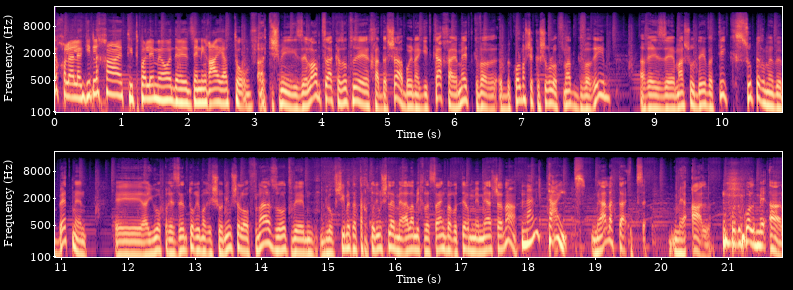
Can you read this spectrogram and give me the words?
יכולה להגיד לך, תתפלא מאוד, אה, זה נראה היה טוב. תשמעי, זה לא המצאה כזאת חדשה, בואי נגיד ככה, האמת, כבר בכל מה שקשור לאופנת גברים, הרי זה משהו די ותיק, סופרמן ובטמן. אה, היו הפרזנטורים הראשונים של האופנה הזאת, והם לובשים את התחתונים שלהם מעל המכנסיים כבר יותר מ-100 שנה. מעל טייט. מעל הטייפס, מעל, קודם כל מעל.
